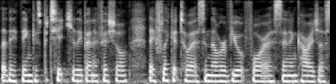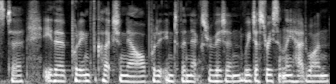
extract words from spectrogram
that they think is particularly beneficial, they flick it to us, and they'll review it for us and encourage us to either put it into the collection now or put it into the next revision. We just recently had one.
